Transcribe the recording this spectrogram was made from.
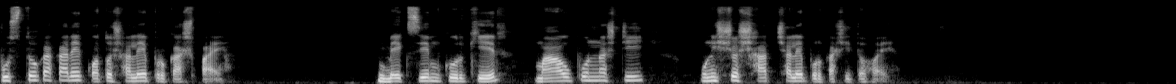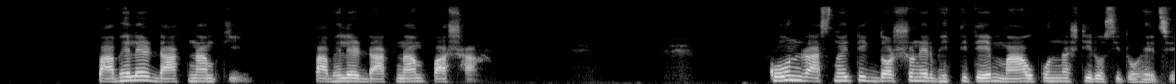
পুস্তক আকারে কত সালে প্রকাশ পায়? বেক্সিম কুর্কির মা উপন্যাসটি উনিশশো সাত সালে প্রকাশিত হয়। পাভেলের ডাক নাম কি? পাভেলের ডাক নাম পাশা। কোন রাজনৈতিক দর্শনের ভিত্তিতে মা উপন্যাসটি রচিত হয়েছে?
